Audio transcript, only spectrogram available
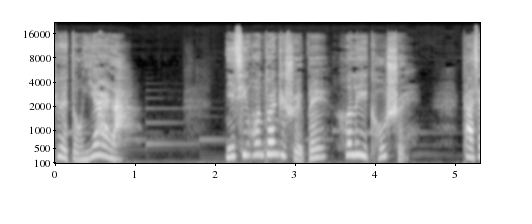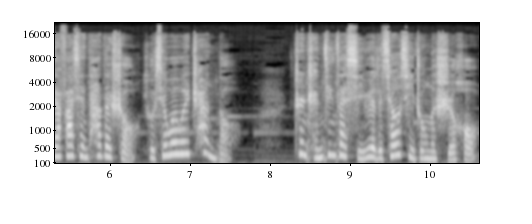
略懂一二啦。”倪清欢端着水杯喝了一口水，大家发现他的手有些微微颤抖。正沉浸在喜悦的消息中的时候，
